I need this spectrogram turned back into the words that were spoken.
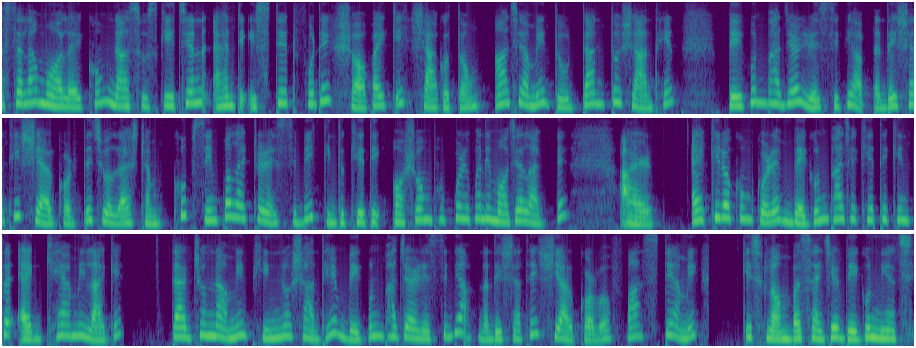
আসসালামু আলাইকুম, নাসুস কিচেন অ্যান্ড স্টেট ফুডে সবাইকে স্বাগতম। আজ আমি দুর্দান্ত স্বাদের বেগুন ভাজার রেসিপি আপনাদের সাথে শেয়ার করতে চলে আসলাম। খুব সিম্পল একটা রেসিপি কিন্তু খেতে অসম্ভব পরিমাণে মজা লাগবে। আর একই রকম করে বেগুন ভাজা খেতে কিন্তু একঘেয়েমি লাগে। তার জন্য আমি ভিন্ন স্বাদের বেগুন ভাজার রেসিপি আপনাদের সাথে শেয়ার করব। ফার্স্টে আমি কিছু লম্বা সাইজের বেগুন নিয়েছি।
